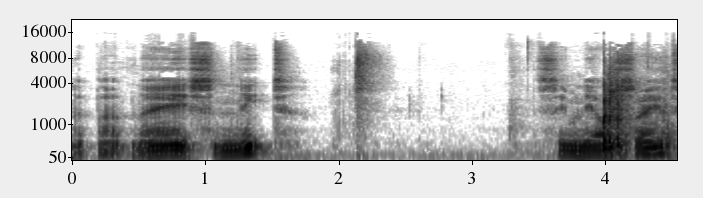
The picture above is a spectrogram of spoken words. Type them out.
Snip that nice and neat. Same on the other side.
